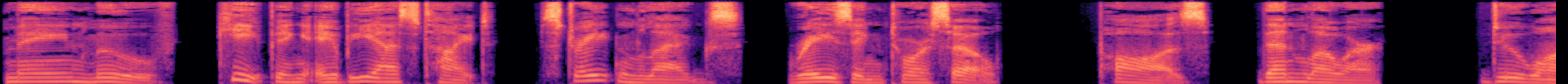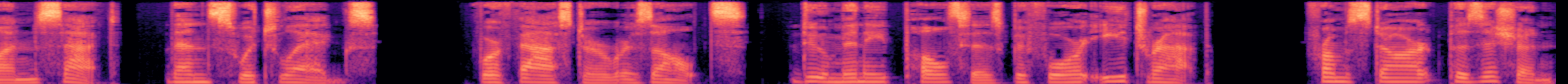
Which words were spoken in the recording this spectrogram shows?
Main move, keeping ABS tight, straighten legs, raising torso. Pause then lower. Do one set, then switch legs. For faster results, do mini pulses before each rep. From start position,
